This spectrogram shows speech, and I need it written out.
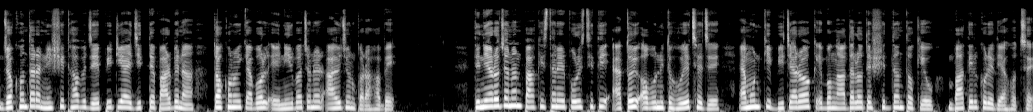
যখন তারা নিশ্চিত হবে যে পিটিআই জিততে পারবে না, তখনই কেবল এই নির্বাচনের আয়োজন করা হবে। তিনি আরও জানান, পাকিস্তানের পরিস্থিতি এতই অবনীত হয়েছে যে, এমনকি বিচারক এবং আদালতের সিদ্ধান্তকেও বাতিল করে দেওয়া হচ্ছে।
